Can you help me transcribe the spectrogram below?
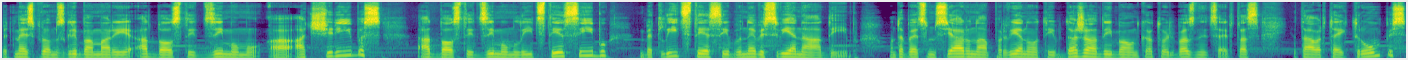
bet mēs, protams, gribam arī atbalstīt dzimumu atšķirības, atbalstīt dzimumu līdztiesību, bet līdztiesību nevis vienādību. Un tāpēc mums jārunā par vienotību dažādībā, un katoļu baznīca ir tas, ja tā var teikt, trumpis,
